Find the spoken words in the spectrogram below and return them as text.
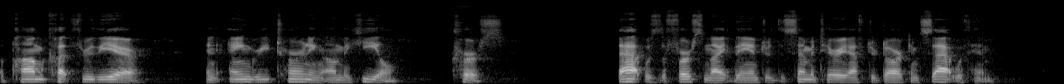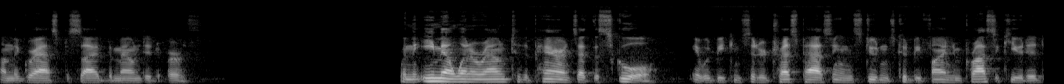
a palm cut through the air, an angry turning on the heel, a curse. That was the first night they entered the cemetery after dark and sat with him on the grass beside the mounded earth. When the email went around to the parents at the school, it would be considered trespassing and the students could be fined and prosecuted.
